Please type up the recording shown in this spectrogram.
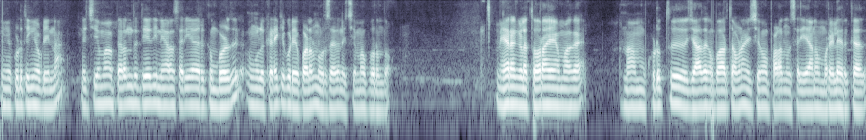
நீங்கள் கொடுத்தீங்க அப்படின்னா நிச்சயமாக பிறந்த தேதி நேரம் சரியாக இருக்கும் பொழுது உங்களுக்கு கிடைக்கக்கூடிய பலன் ஒரு சதவீதம் நிச்சயமாக பொருந்தும். நேரங்களை தோராயமாக நாம் கொடுத்து ஜாதகம் பார்த்தோம்னா நிச்சயமாக பலனும் சரியான முறையில் இருக்காது.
